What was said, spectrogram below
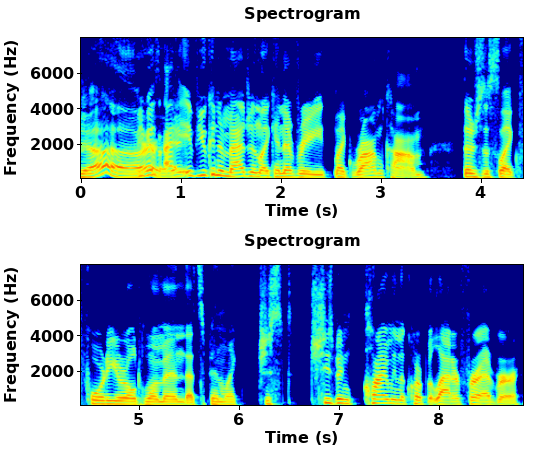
Yeah. because all I, if you can imagine, like in every like rom com, there's this like 40 year old woman that's been like just she's been climbing the corporate ladder forever,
